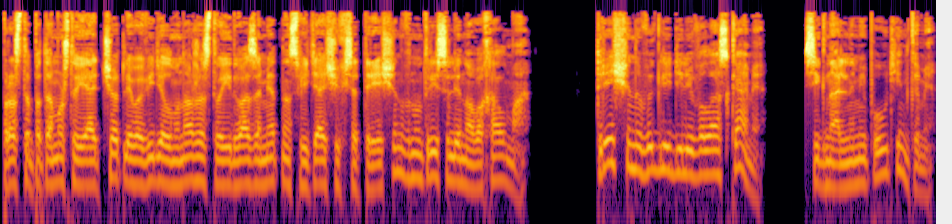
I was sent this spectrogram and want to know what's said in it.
Просто потому, что я отчетливо видел множество едва заметно светящихся трещин внутри соляного холма. Трещины выглядели волосками, сигнальными паутинками.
